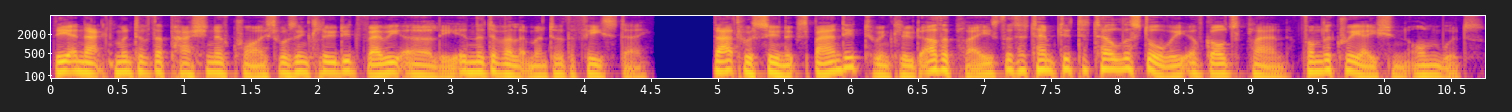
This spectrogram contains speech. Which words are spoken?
the enactment of the Passion of Christ was included very early in the development of the feast day. That was soon expanded to include other plays that attempted to tell the story of God's plan from the creation onwards.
